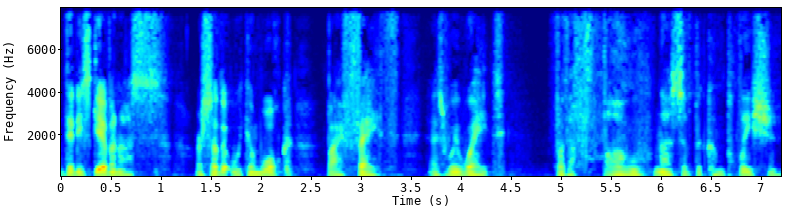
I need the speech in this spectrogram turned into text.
that He's given us are so that we can walk by faith as we wait for the fullness of the completion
